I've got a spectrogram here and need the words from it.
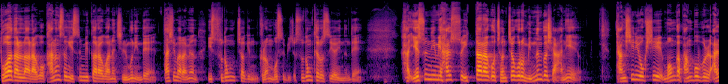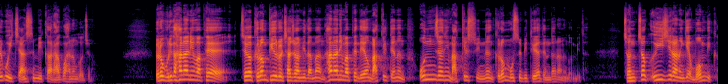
도와달라라고 가능성이 있습니까라고 하는 질문인데 다시 말하면 이 수동적인 그런 모습이죠. 수동태로 쓰여 있는데 하- 예수님이 할 수 있다라고 전적으로 믿는 것이 아니에요. 당신이 혹시 뭔가 방법을 알고 있지 않습니까 라고 하는 거죠. 여러분 우리가 하나님 앞에 제가 그런 비유를 자주 합니다만 하나님 앞에 내어 맡길 때는 온전히 맡길 수 있는 그런 모습이 되어야 된다라는 겁니다. 전적 의지라는 게 뭡니까?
